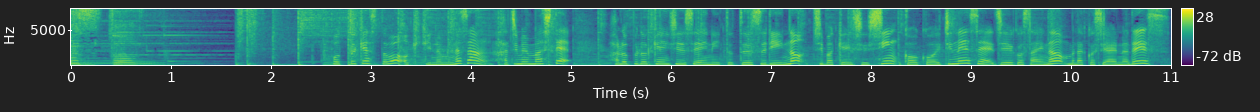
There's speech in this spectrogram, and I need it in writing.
ャスト。ポッドキャストをお聞きの皆さんはじめまして。ハロプロ研修生ニット23の千葉県出身高校1年生15歳の村越彩菜です。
